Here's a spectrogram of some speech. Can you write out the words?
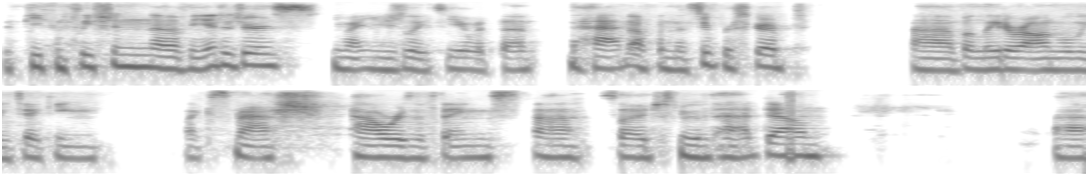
the p completion of the integers. You might usually see it with the, the hat up in the superscript, uh, but later on we'll be taking like smash powers of things. Uh, so I just move the hat down. Uh,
